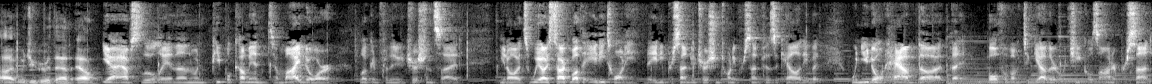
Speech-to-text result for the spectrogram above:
uh, would you agree with that, Al? Yeah, absolutely. And then when people come into my door looking for the nutrition side you know, it's we always talk about the 80-20, the 80% nutrition, 20% physicality, but when you don't have the, the both of them together, which equals 100%,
